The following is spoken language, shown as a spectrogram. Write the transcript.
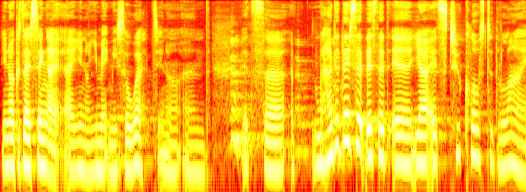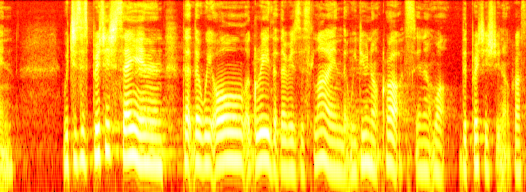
You know, because I sing, I, I, you know, you make me so wet, you know, and it's, uh, how did they say? They said, uh, yeah, it's too close to the line which is this British saying that, that we all agree that there is this line that we do not cross, you know, well, the British do not cross.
